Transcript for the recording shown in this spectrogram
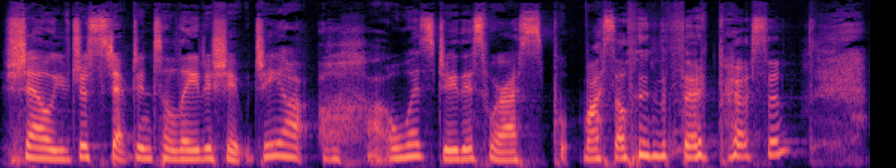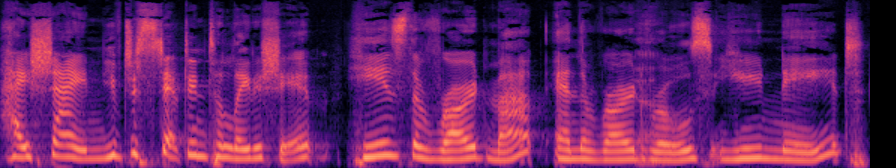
Shell, you've just stepped into leadership. Gee, I, oh, I, always do this where I put myself in the third person. Hey, Shane, you've just stepped into leadership. Here's the roadmap and the road yeah. rules you need.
